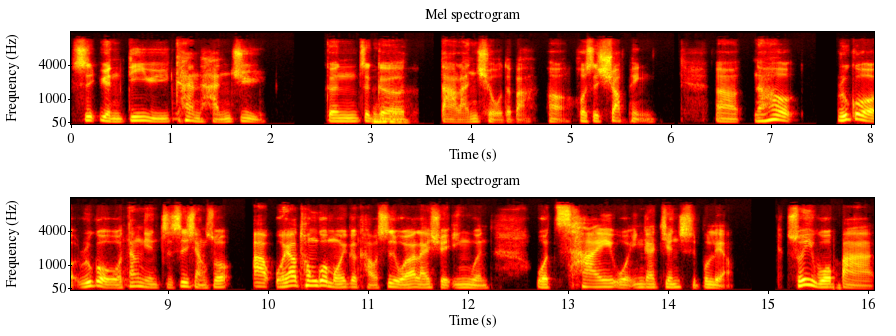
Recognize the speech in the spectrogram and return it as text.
是远低于看韩剧跟这个打篮球的吧，啊，或是 shopping 啊。然后，如果如果我当年只是想说啊，我要通过某一个考试，我要来学英文，我猜我应该坚持不了。所以，我把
